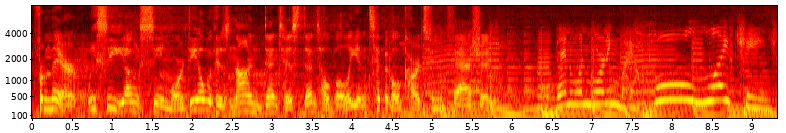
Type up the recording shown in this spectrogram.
From there, we see young Seymour deal with his non dentist dental bully in typical cartoon fashion. Then one morning, my whole life changed.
